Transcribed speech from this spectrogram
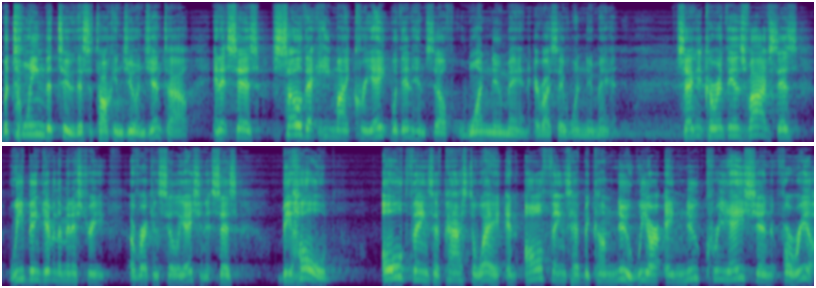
between the two. This is talking Jew and Gentile. And it says, so that he might create within himself one new man. Everybody say, one new man. Second Corinthians 5 says, we've been given the ministry of reconciliation. It says, behold, old things have passed away and all things have become new. We are a new creation for real,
